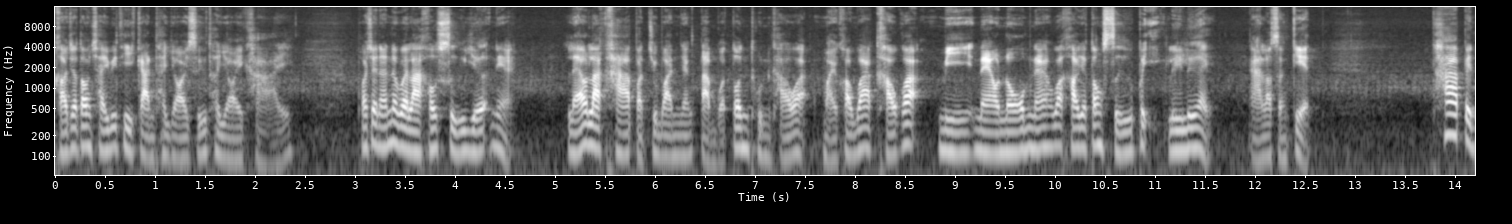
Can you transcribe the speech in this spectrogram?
เขาจะต้องใช้วิธีการทยอยซื้อทยอยขาย เพราะฉะนั้นเวลาเขาซื้อเยอะเนี่ยแล้วราคาปัจจุบันยังต่ำกว่าต้นทุนเขาอะหมายความว่าเขาก็มีแนวโน้มนะว่าเขาจะต้องซื้อไปอีกเรื่อยๆอ่าเราสังเกต ถ้าเป็น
